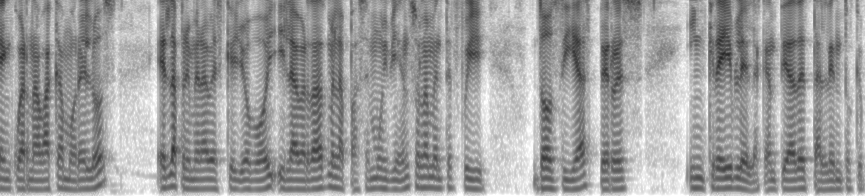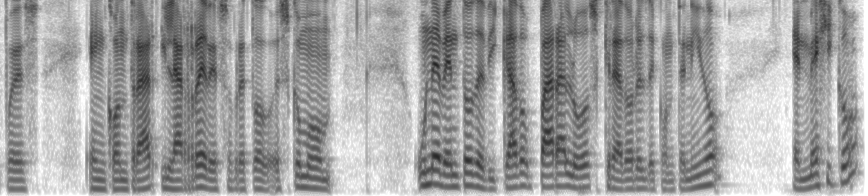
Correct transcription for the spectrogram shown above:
en Cuernavaca, Morelos. Es la primera vez que yo voy y la verdad me la pasé muy bien. Solamente fui dos días, pero es increíble la cantidad de talento que puedes encontrar y las redes sobre todo. Es como un evento dedicado para los creadores de contenido en México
